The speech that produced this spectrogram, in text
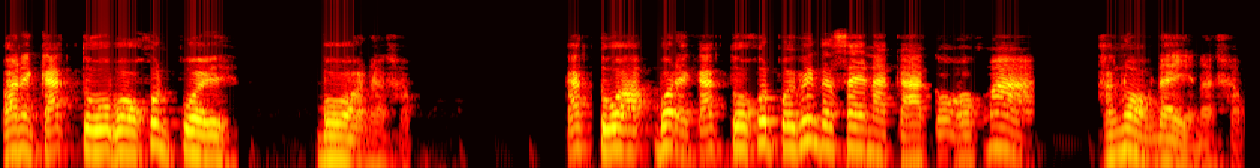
บานกักตัวบ่คนป่วยบ่นะครับ กักตัวบ่ได้กักตัวคนป่วยเพียงแต่ใส่หน้ากากก็ออกมาข้างนอกได้นะครับ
